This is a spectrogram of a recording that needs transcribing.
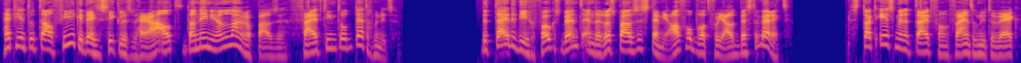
Heb je in totaal 4 keer deze cyclus herhaald, dan neem je een langere pauze, 15 tot 30 minuten. De tijden die je gefocust bent en de rustpauzes stem je af op wat voor jou het beste werkt. Start eerst met een tijd van 50 minuten werk,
